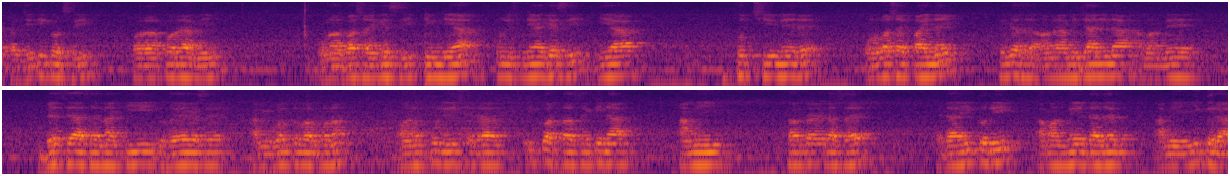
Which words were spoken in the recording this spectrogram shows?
একটা জিডি করছি। করার পরে আমি ওনার বাসায় গেছি। টিম নিয়ে, পুলিশ নিয়ে গেছি, গিয়া খুঁজছি মেয়েরে ওর বাসায় পাই নাই, ঠিক আছে? মানে আমি জানি না, আমার মেয়ে বেঁচে আছে না কি হয়ে গেছে, আমি বলতে পারব না। অনেক পুলিশ এটা ই করতে আছে কিনা আমি সরকারের কাছে এটা ই করি, আমার মেয়েটাদের আমি ই করা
